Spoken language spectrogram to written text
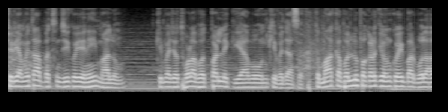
श्री अमिताभ बच्चन जी को ये नहीं मालूम कि मैं जो थोड़ा बहुत पढ़ लिख किया वो उनकी वजह से था। तो माँ का पल्लू पकड़ के उनको एक बार बोला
